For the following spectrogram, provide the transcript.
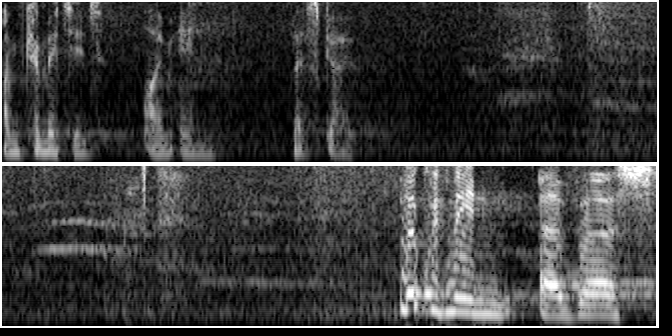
I'm committed, I'm in. Let's go. Look with me in uh, verse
